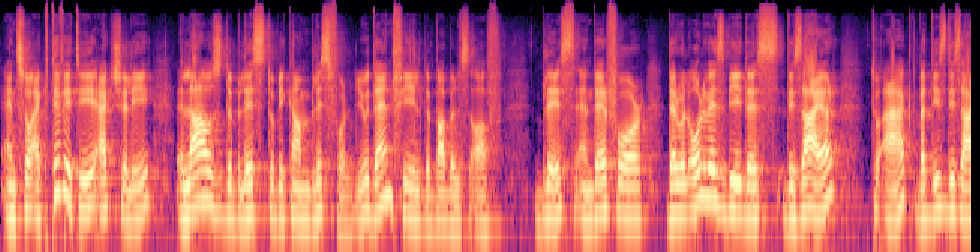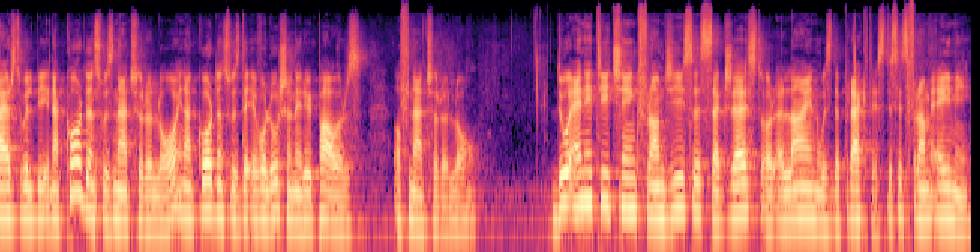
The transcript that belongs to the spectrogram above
And so activity actually allows the bliss to become blissful. You then feel the bubbles of bliss, and therefore there will always be this desire to act, but these desires will be in accordance with natural law, in accordance with the evolutionary powers of natural law. Do any teaching from Jesus suggest or align with the practice? This is from Amy.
